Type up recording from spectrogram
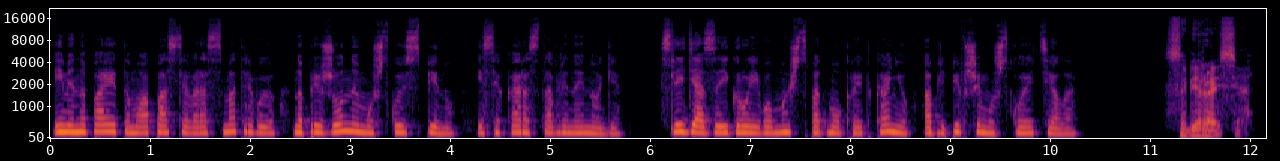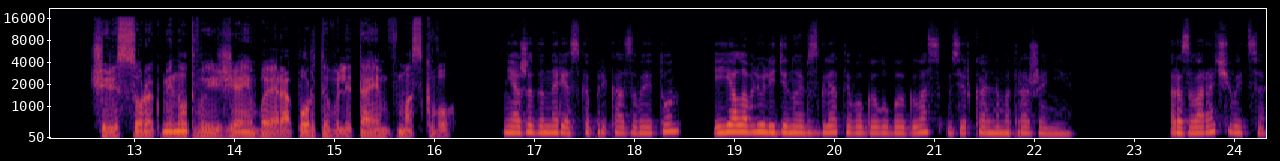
Именно поэтому опасливо рассматриваю напряженную мужскую спину и слегка расставленные ноги, следя за игрой его мышц под мокрой тканью, облепившей мужское тело. «Собирайся», Через сорок минут выезжаем в аэропорт и вылетаем в Москву. Неожиданно резко приказывает он, и я ловлю ледяной взгляд его голубых глаз в зеркальном отражении. Разворачивается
